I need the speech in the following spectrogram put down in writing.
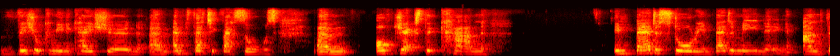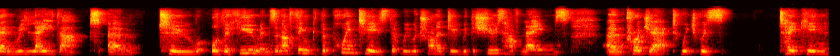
visual communication, um, empathetic vessels, um, objects that can embed a story, embed a meaning, and then relay that um, to other humans. And I think the point is that we were trying to do with the Shoes Have Names um, project, which was taking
